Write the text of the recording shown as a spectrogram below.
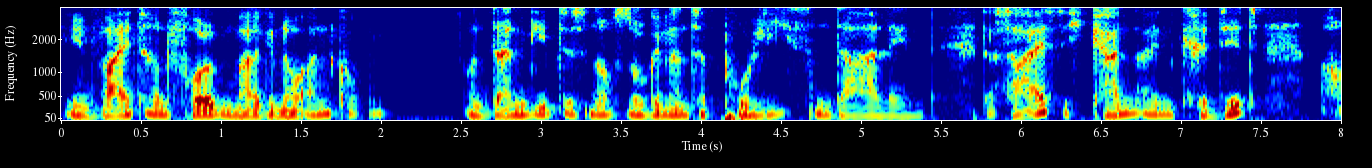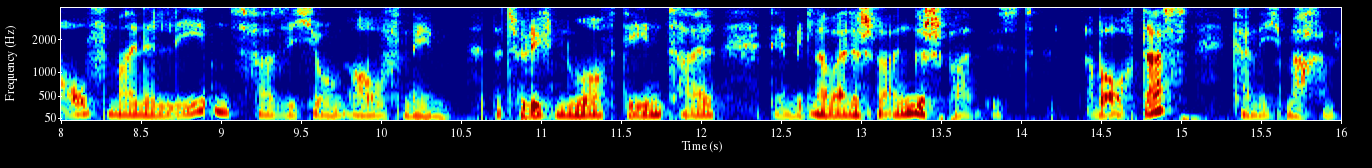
in weiteren Folgen mal genau angucken. Und dann gibt es noch sogenannte Policendarlehen. Das heißt, ich kann einen Kredit auf meine Lebensversicherung aufnehmen. Natürlich nur auf den Teil, der mittlerweile schon angespart ist. Aber auch das kann ich machen.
